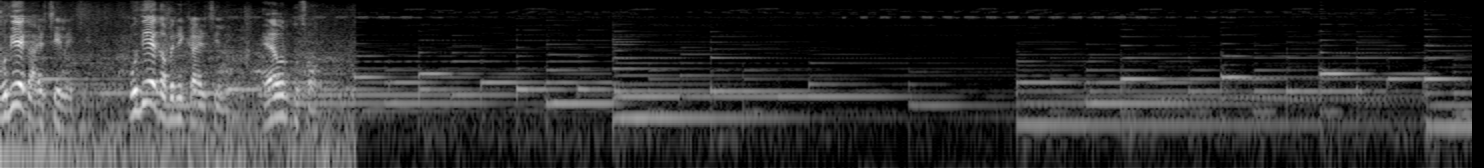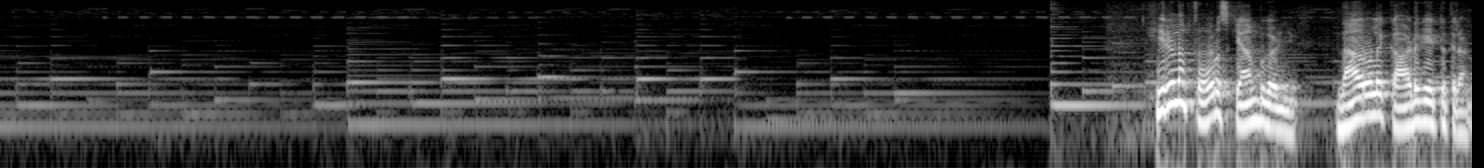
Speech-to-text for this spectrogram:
പുതിയ കാഴ്ചയിലേക്ക് പുതിയ കമ്പനി കാഴ്ചയിലേക്ക് ഏവർക്കും സ്വാഗതം. ഹിരളം ഫോറസ്റ്റ് ക്യാമ്പ് കഴിഞ്ഞു നാറോളെ കാട് കയറ്റത്തിലാണ്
